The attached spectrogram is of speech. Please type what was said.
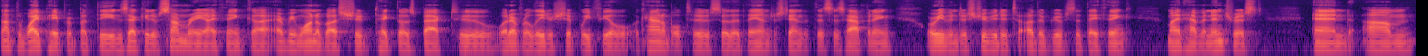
not the white paper, but the executive summary, I think uh, every one of us should take those back to whatever leadership we feel accountable to so that they understand that this is happening or even distribute it to other groups that they think might have an interest. And um,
